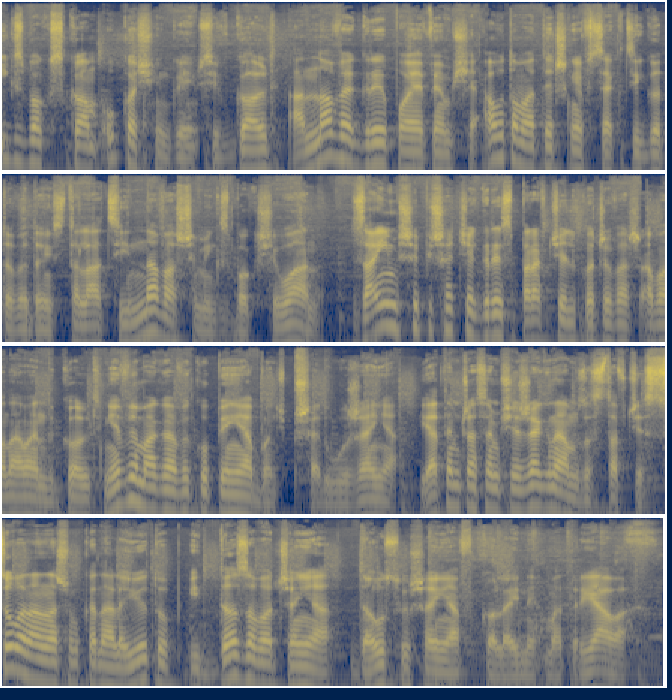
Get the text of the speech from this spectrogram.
xbox.com ukośnik Games with Gold, a nowe gry pojawią się automatycznie w sekcji gotowe do instalacji na Waszym Xboxie One. Zanim przypiszecie gry, sprawdźcie tylko, czy Wasz abonament Gold nie wymaga wykupienia bądź przedłużenia. Ja tymczasem się żegnam, zostawcie suba na naszym kanale YouTube i do zobaczenia, do usłyszenia w kolejnych materiałach.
